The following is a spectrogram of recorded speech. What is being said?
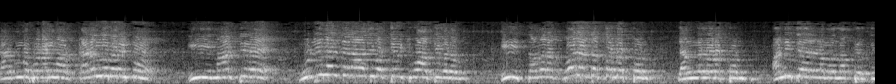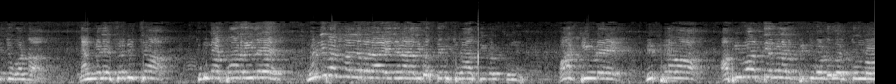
കർമ്മഫലങ്ങൾ കടന്നു വരുമ്പോ ഈ നാട്ടിലെ മുഴുവൻ ജനാധിപത്യ വിശ്വാസികളും ഈ സമര പോരാട്ടത്തോടൊപ്പം ഞങ്ങളോടൊപ്പം അണിചേരണമെന്ന് അഭ്യർത്ഥിച്ചുകൊണ്ട് ഞങ്ങളെ ശ്രമിച്ച തുങ്കപ്പാറയിലെ മുഴുവൻ നല്ലവരായ ജനാധിപത്യ വിശ്വാസികൾക്കും പാർട്ടിയുടെ വിപ്ലവ അഭിവാദ്യങ്ങൾ അർപ്പിച്ചുകൊണ്ട് നിർത്തുന്നു.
